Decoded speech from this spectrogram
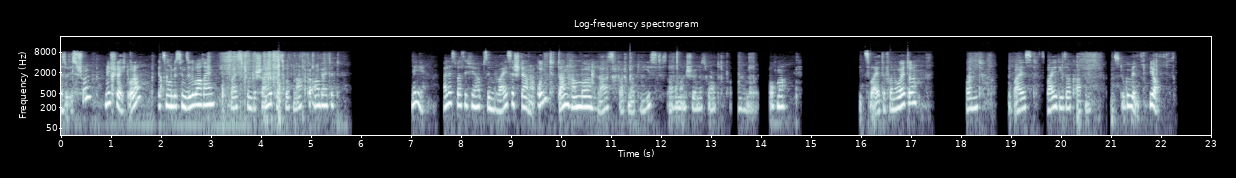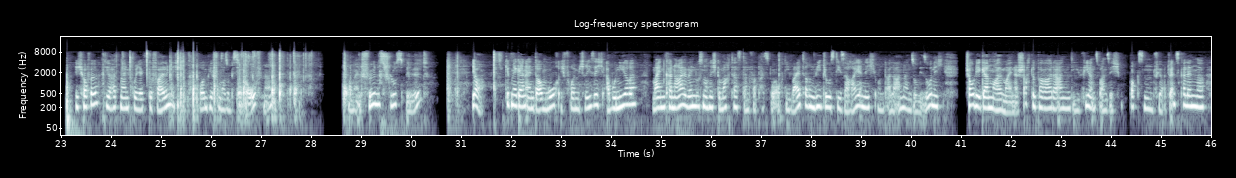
Also ist schon nicht schlecht, oder? Jetzt noch ein bisschen Silber rein. Weißt schon Bescheid, das wird nachgearbeitet. Nee, alles was ich hier habe sind weiße Sterne. Und dann haben wir, last but not least, das ist auch immer ein schönes Wort, auch mal, die zweite von heute. Und du weißt, zwei dieser Karten kannst du gewinnen. Ja, ich hoffe, dir hat mein Projekt gefallen. Ich räume hier schon mal so ein bisschen auf. Ne? Haben ein schönes Schlussbild. Ja, Gib mir gerne einen Daumen hoch, ich freue mich riesig. Abonniere meinen Kanal, wenn du es noch nicht gemacht hast, dann verpasst du auch die weiteren Videos dieser Reihe nicht und alle anderen sowieso nicht. Schau dir gerne mal meine Schachtelparade an, die 24 Boxen für Adventskalender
